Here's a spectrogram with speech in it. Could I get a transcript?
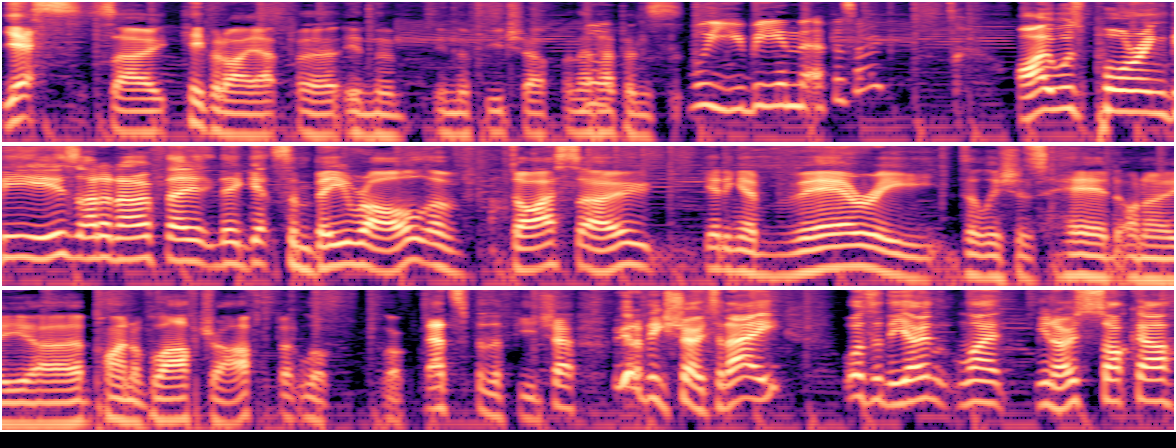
Yes, so keep an eye out for in the in the future when that happens. Will you be in the episode? I was pouring beers. I don't know if they, they get some B roll of Daiso getting a very delicious head on a uh, pint of laugh draft. But look, look, that's for the future. We've got a big show today. Wasn't the only like you know soccer.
